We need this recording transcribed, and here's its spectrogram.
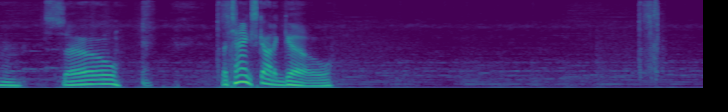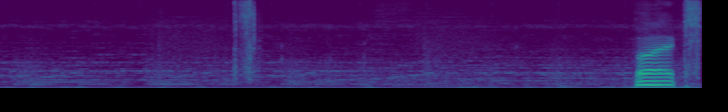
Hmm. So... The tank's gotta go. But...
